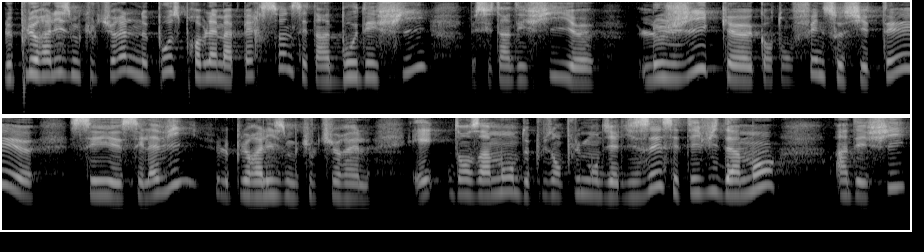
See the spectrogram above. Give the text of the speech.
Le pluralisme culturel ne pose problème à personne, c'est un beau défi, mais c'est un défi euh, logique euh, quand on fait une société, euh, c'est la vie, le pluralisme culturel. Et dans un monde de plus en plus mondialisé, c'est évidemment un défi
